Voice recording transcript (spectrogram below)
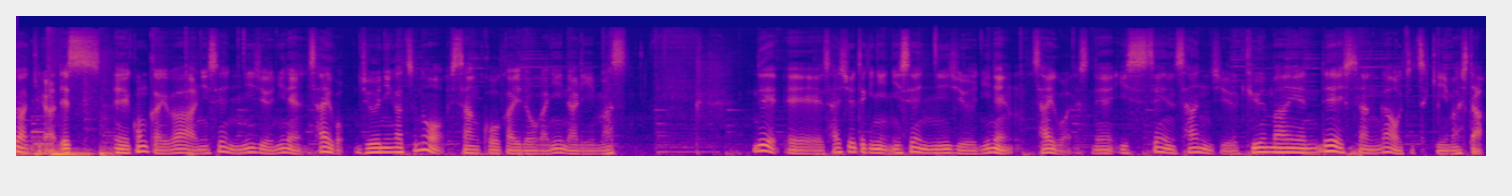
は、キラです、えー、今回は2022年最後、12月の資産公開動画になります。で、えー、最終的に2022年最後はですね、1039万円で資産が落ち着きました。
